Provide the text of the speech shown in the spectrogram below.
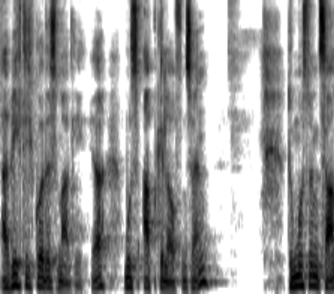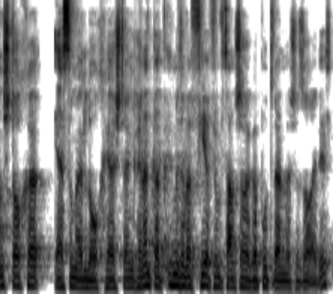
Ein richtig gutes Maggi, ja, muss abgelaufen sein. Du musst mit dem Zahnstocher erst einmal ein Loch herstellen können. Da müssen aber vier, fünf Zahnstocher kaputt werden, weil es schon so alt ist.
